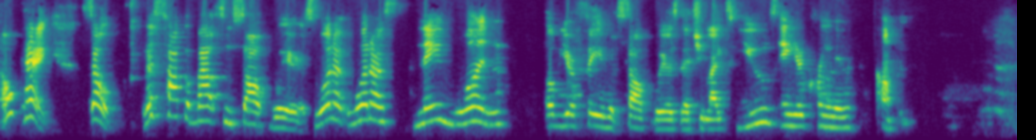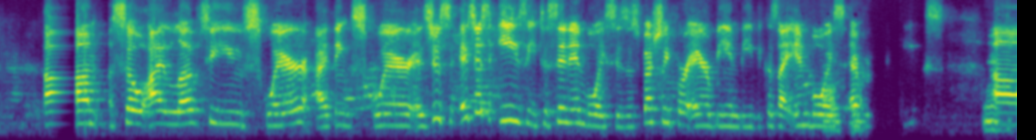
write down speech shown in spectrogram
Okay. So let's talk about some softwares. What are what are name one of your favorite softwares that you like to use in your cleaning company? Um, so I love to use Square. I think Square is just it's just easy to send invoices, especially for Airbnb because I invoice okay. every weeks. Mm-hmm. Um,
